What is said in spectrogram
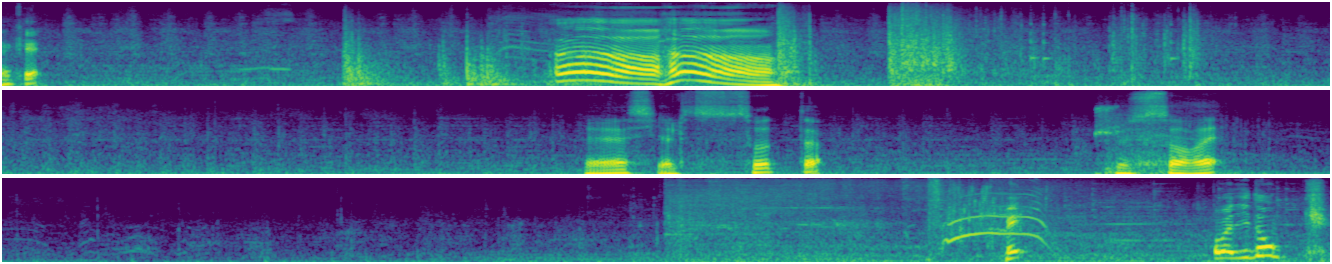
Ok. Ah ah Ok, si elle saute, je saurais. Mais Oh bah dis donc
